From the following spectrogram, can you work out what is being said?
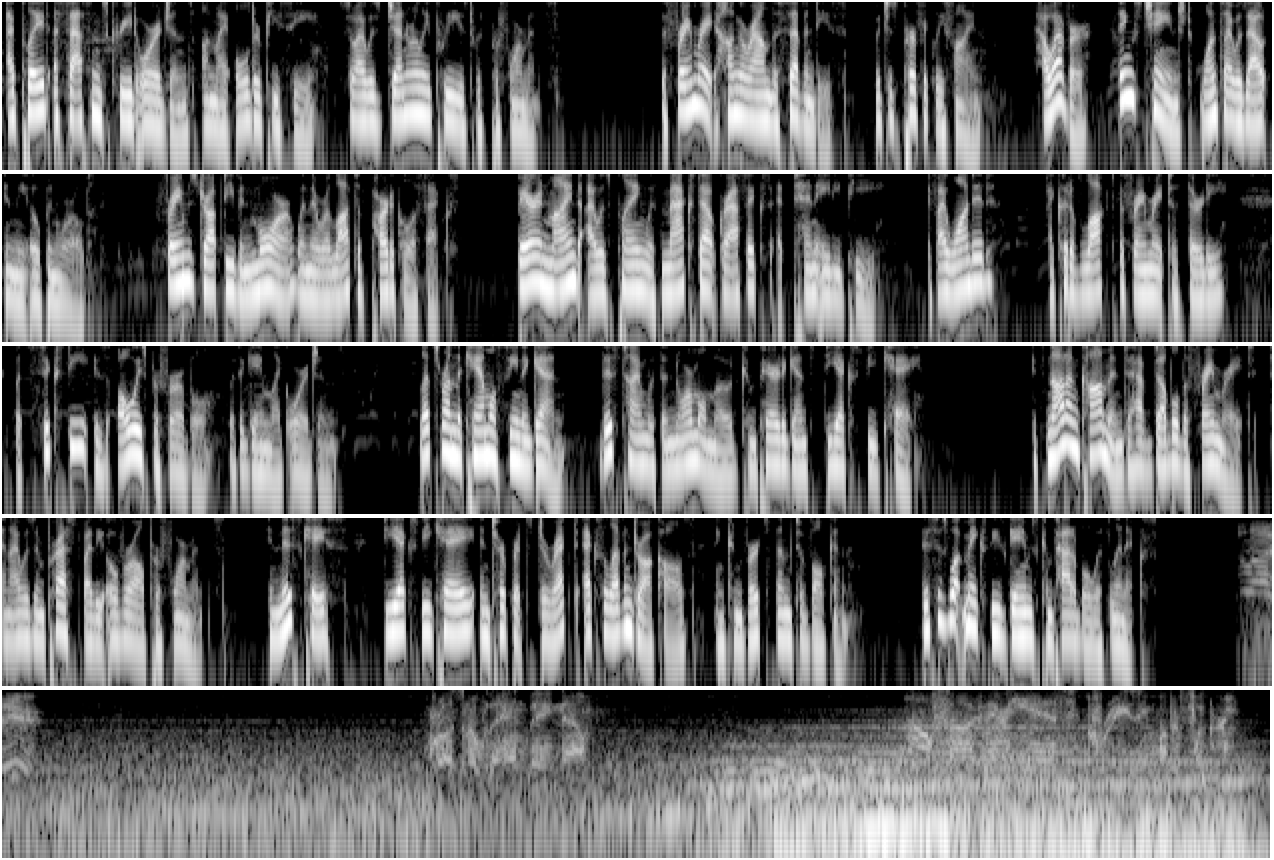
I played Assassin's Creed Origins on my older PC, so I was generally pleased with performance. The frame rate hung around the 70s, which is perfectly fine. However, things changed once I was out in the open world. Frames dropped even more when there were lots of particle effects. Bear in mind, I was playing with maxed out graphics at 1080p. If I wanted, I could have locked the frame rate to 30, but 60 is always preferable with a game like Origins. Let's run the camel scene again, this time with the normal mode compared against DXVK. It's not uncommon to have double the frame rate, and I was impressed by the overall performance. In this case, DXVK interprets DirectX 11 draw calls and converts them to Vulkan. This is what makes these games compatible with Linux. Crossing over the Henbane now.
